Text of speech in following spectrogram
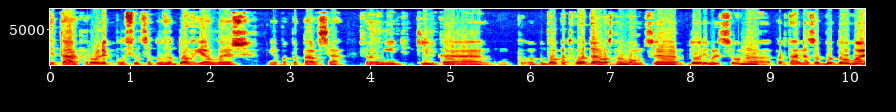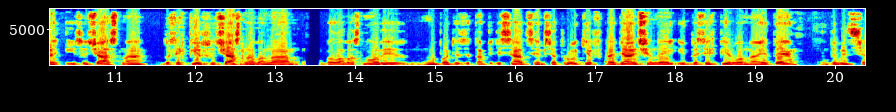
І так, ролик получився дуже довгий, але ж я попитався сравнити кілька е, два підходи в основному. Це дореволюційна квартальна забудова і сучасна, до сих пір сучасна, вона була в основі на протязі там 50-70 років радянщини, і до сих пір вона йде. Дивіться,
